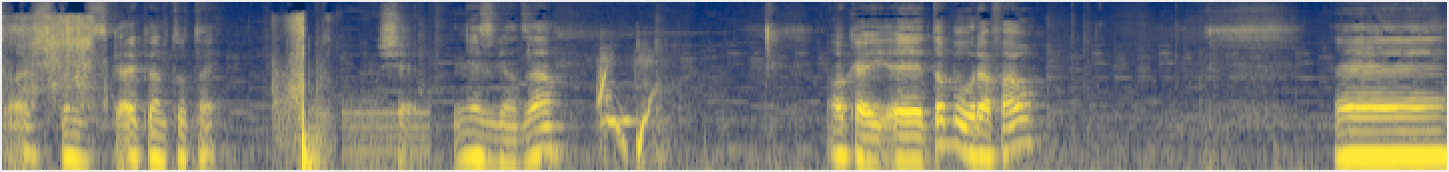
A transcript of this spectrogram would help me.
Coś z tym Skype'em tutaj się nie zgadza. Y, to był Rafał. Eee,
